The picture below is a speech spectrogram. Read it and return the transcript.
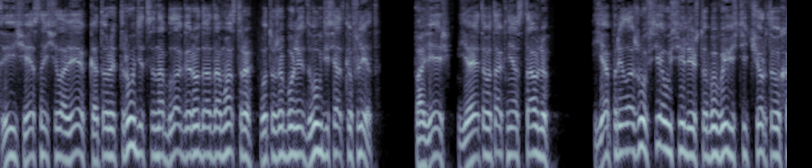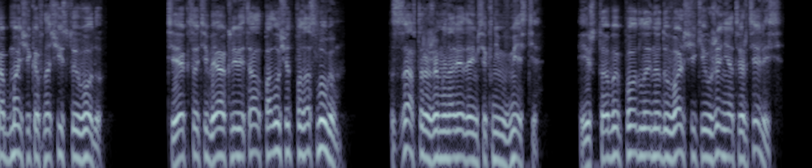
«Ты честный человек, который трудится на благо рода Адамастра вот уже более двух десятков лет. Поверь, я этого так не оставлю. Я приложу все усилия, чтобы вывести чертовых обманщиков на чистую воду. Те, кто тебя оклеветал, получат по заслугам. Завтра же мы наведаемся к ним вместе. И чтобы подлые надувальщики уже не отвертелись,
